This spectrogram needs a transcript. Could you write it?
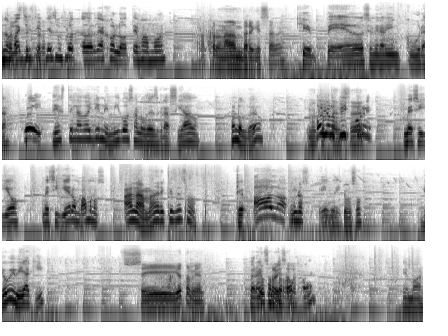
No ¿Cuáles manches, tienes un flotador de ajolote, mamón. Ah, pero nada en vergüenza, güey. Qué pedo, se mira bien cura. Güey, de este lado hay enemigos a lo desgraciado. No los veo. ¡Oh, yo los vi! ¡Corre! Me siguió. Me siguieron, vámonos. ¡A la madre! ¿Qué es eso? ¡Hala! Mira, Unos- eh, güey. ¿Qué pasó? Yo viviría aquí. Sí, yo también. Pero Vamos a hay punto revisarla. rojo, ¿eh?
